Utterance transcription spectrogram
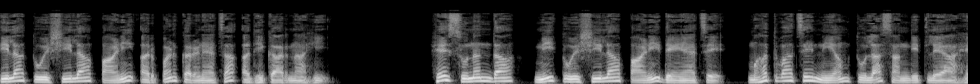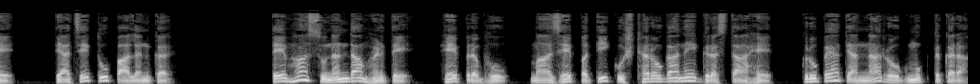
तिला तुळशीला पाणी अर्पण करण्याचा अधिकार नाही. हे सुनंदा मी तुळशीला पाणी देण्याचे महत्त्वाचे नियम तुला सांगितले आहे त्याचे तू पालन कर. तेव्हा सुनंदा म्हणते हे प्रभू माझे पती कुष्ठरोगाने ग्रस्त आहे कृपया त्यांना रोगमुक्त करा.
